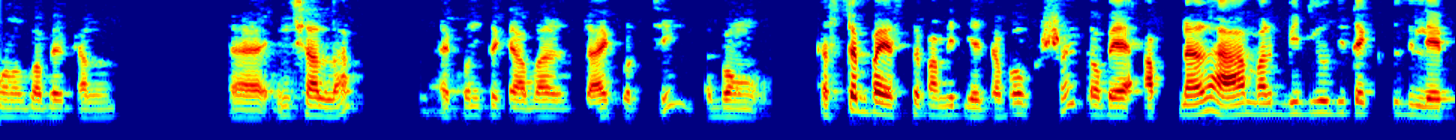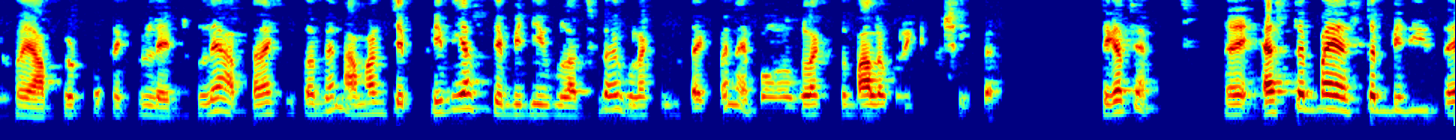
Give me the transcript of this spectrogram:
মনোভাবের কারণে। ইনশাল্লাহ এখন থেকে আবার ট্রাই করছি এবং স্টেপ বাই স্টেপ আমি দিয়ে যাব অবশ্যই। তবে আপনারা আমার ভিডিও দিতে একটু যদি লেট হয় আপলোড করতে একটু লেট হলে আপনারা কি করবেন? আমার যে প্রিভিয়াস যে ভিডিও গুলা ছিল, ওগুলা কিন্তু দেখবেন এবং ওগুলা কিন্তু ভালো করে কিন্তু শিখবেন। ঠিক আছে? স্টেপ বাই স্টেপ ভিডিওতে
